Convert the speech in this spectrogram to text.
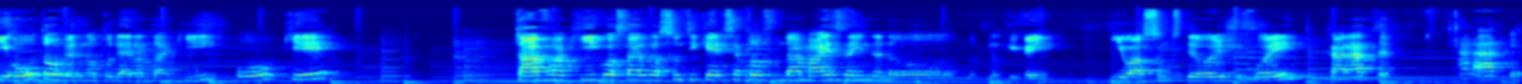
que ou talvez não puderam estar aqui ou que estavam aqui, gostaram do assunto e querem se aprofundar mais ainda no, no, no que vem. E o assunto de hoje foi caráter. Caráter.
